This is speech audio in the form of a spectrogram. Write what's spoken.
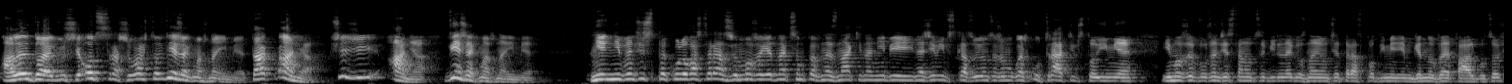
ale do, jak już się odstraszyłaś, to wiesz, jak masz na imię, tak? Ania. Siedzi Ania. Wiesz, jak masz na imię. Nie, nie będziesz spekulować teraz, że może jednak są pewne znaki na niebie i na ziemi wskazujące, że mogłaś utracić to imię i może w Urzędzie Stanu Cywilnego znają cię teraz pod imieniem Genovefa albo coś.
